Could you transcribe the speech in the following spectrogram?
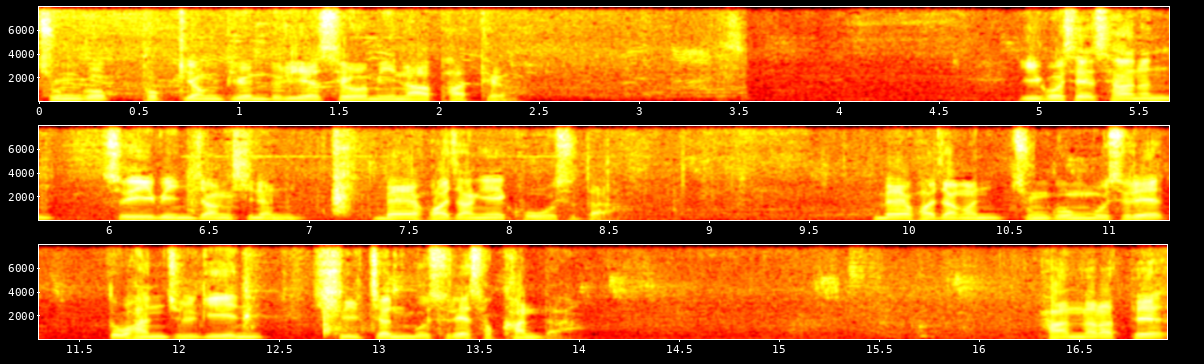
중국 북경 변두리의 서민 아파트. 이곳에 사는 수입인장 씨는 매화장의 고수다. 매화장은 중국 무술의 또 한 줄기인 실전 무술에 속한다. 한나라 때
